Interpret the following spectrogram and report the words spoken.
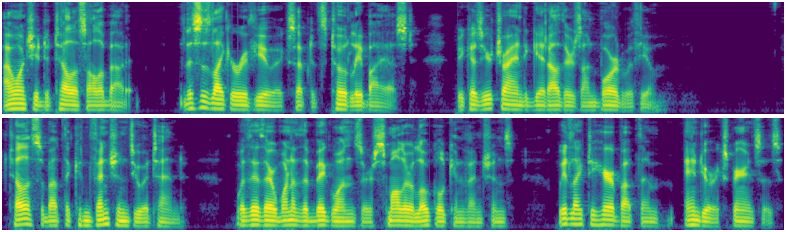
I want you to tell us all about it. This is like a review, except it's totally biased, because you're trying to get others on board with you. Tell us about the conventions you attend. Whether they're one of the big ones or smaller local conventions, we'd like to hear about them and your experiences.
